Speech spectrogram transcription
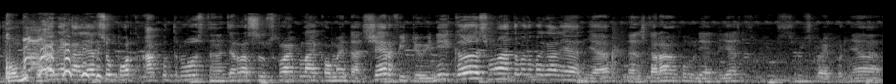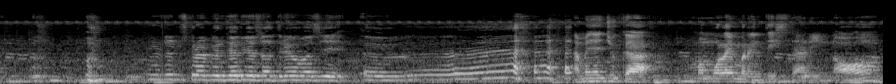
pokoknya kalian support aku terus dengan cara subscribe like comment dan share video ini ke semua teman-teman kalian ya. Dan sekarang aku lihat-lihat subscribernya. Subscribernya dia Satrio masih eh. namanya juga memulai merintis dari nol.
